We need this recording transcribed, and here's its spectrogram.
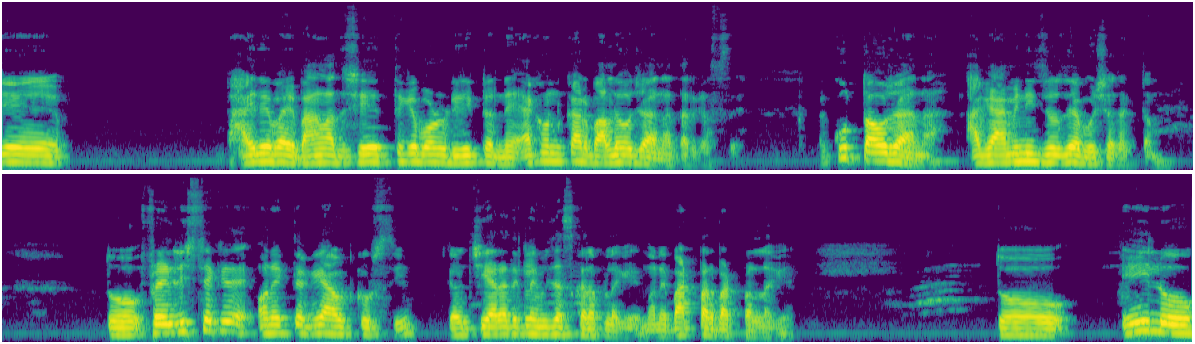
যে ভাইরে ভাই, বাংলাদেশে এর থেকে বড় ডিরেক্টর নেই, এখনকার বালেও যায় না তার কাছে। কুত্তাও যায় না। আগে আমি নিজেও যেয়ে বসে থাকতাম। তো ফ্রেন্ড লিস্ট থেকে অনেকটাকে আউট করছি, কারণ চেয়ারা দেখলে মিজাজ খারাপ লাগে মানে বাটপার বাটপার লাগে। তো এই লোক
